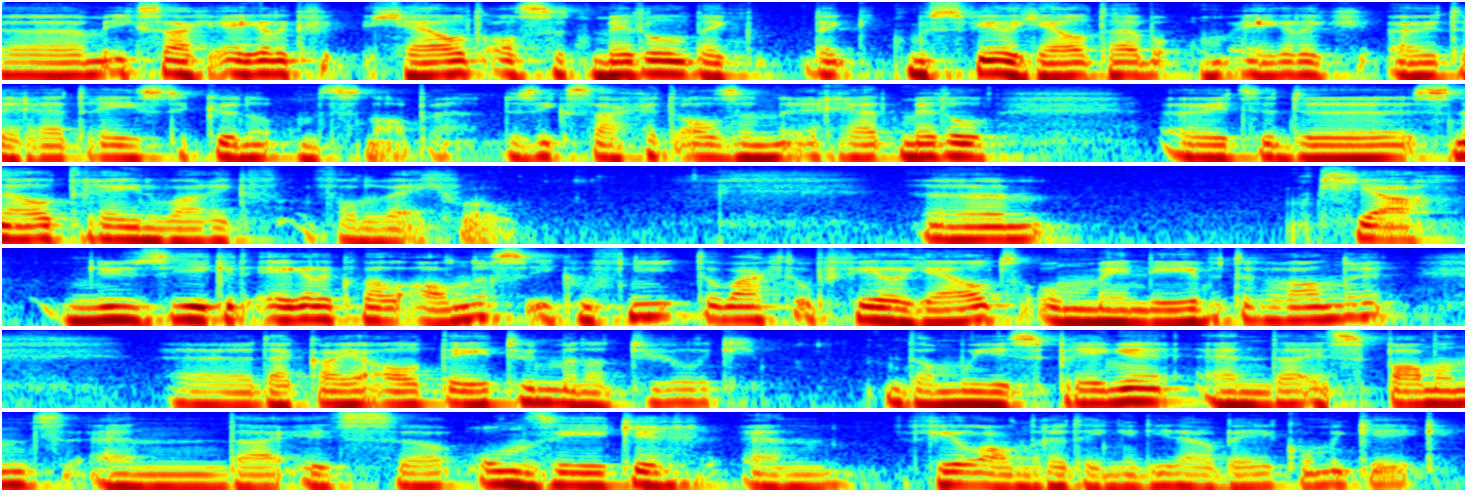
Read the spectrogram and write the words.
Um, ik zag eigenlijk geld als het middel dat ik, dat ik, moest veel geld hebben om eigenlijk uit de red race te kunnen ontsnappen. Dus ik zag het als een redmiddel uit de sneltrein waar ik van weg wou. Um, ja, nu zie ik het eigenlijk wel anders. Ik hoef niet te wachten op veel geld om mijn leven te veranderen. Uh, dat kan je altijd doen, maar natuurlijk, dan moet je springen en dat is spannend en dat is uh, onzeker en veel andere dingen die daarbij komen kijken.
